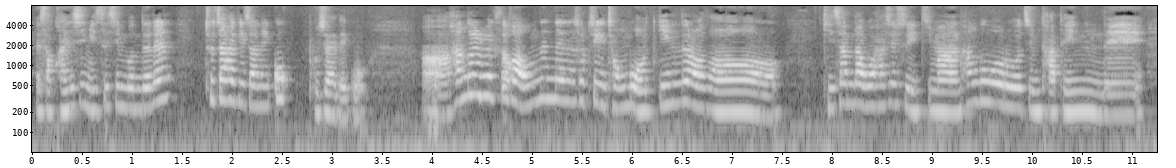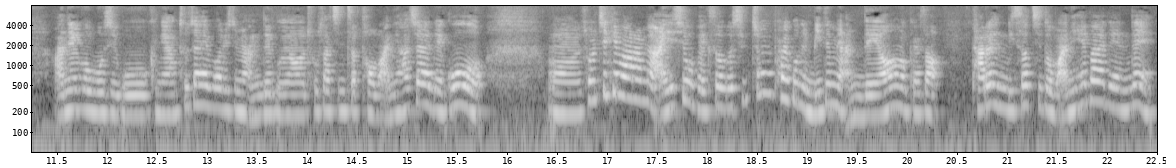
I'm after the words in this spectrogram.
그래서 관심 있으신 분들은 투자하기 전에 꼭 보셔야 되고 어, 한글 백서가 없는 데는 솔직히 정보 얻기 힘들어서 귀찮다고 하실 수 있지만 한국어로 지금 다 돼 있는데 안 읽어보시고 그냥 투자해버리시면 안 되고요. 조사 진짜 더 많이 하셔야 되고 어, 솔직히 말하면 ICO 백서도 10중 8구는 믿으면 안 돼요. 그래서 다른 리서치도 많이 해봐야 되는데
